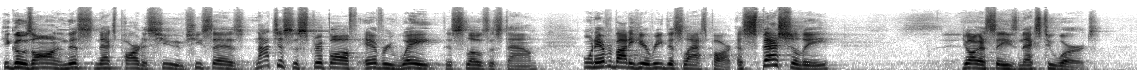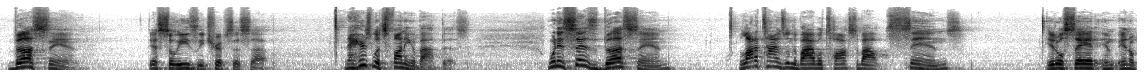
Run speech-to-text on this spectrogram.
He goes on, and this next part is huge. He says, not just to strip off every weight that slows us down. I want everybody here read this last part, especially, y'all got to say these next two words the sin that so easily trips us up. Now, here's what's funny about this. When it says the sin, a lot of times when the Bible talks about sins, it'll say it in, in, a,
